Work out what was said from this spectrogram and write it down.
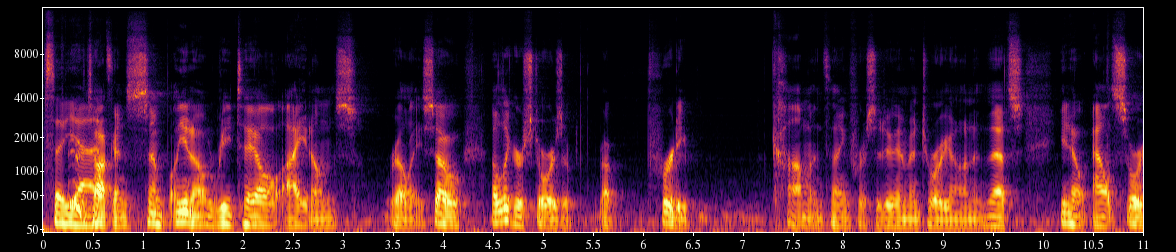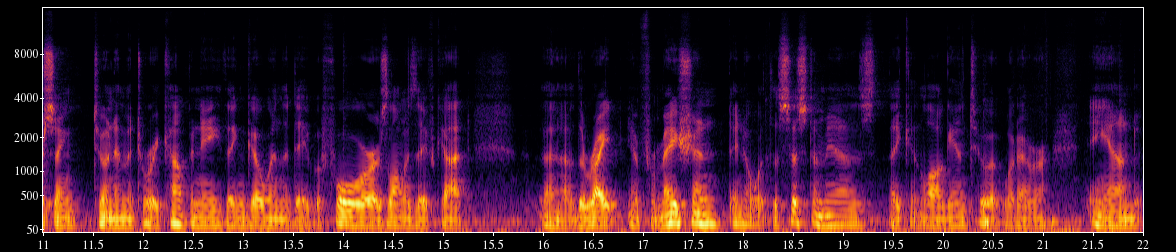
so We're yeah, talking simple, you know, retail items, really. So a liquor store is a, a pretty common thing for us to do inventory on, and that's, you know, outsourcing to an inventory company. They can go in the day before as long as they've got uh, the right information. They know what the system is. They can log into it, whatever. And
